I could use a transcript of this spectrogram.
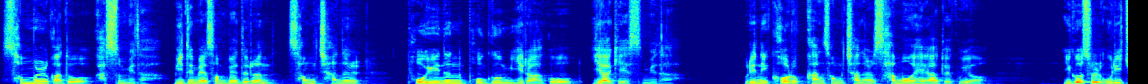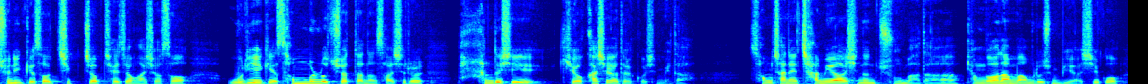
선물과도 같습니다. 믿음의 선배들은 성찬을 보이는 복음이라고 이야기했습니다. 우리는 거룩한 성찬을 사모해야 되고요. 이것을 우리 주님께서 직접 제정하셔서 우리에게 선물로 주셨다는 사실을 반드시 기억하셔야 될 것입니다. 성찬에 참여하시는 주마다 경건한 마음으로 준비하시고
